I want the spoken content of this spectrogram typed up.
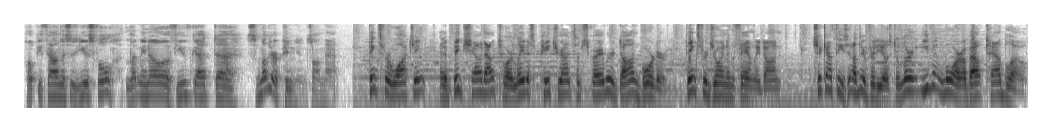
Hope you found this is useful. Let me know if you've got uh, some other opinions on that. Thanks for watching, and a big shout out to our latest Patreon subscriber, Don Border. Thanks for joining the family, Don. Check out these other videos to learn even more about Tableau.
